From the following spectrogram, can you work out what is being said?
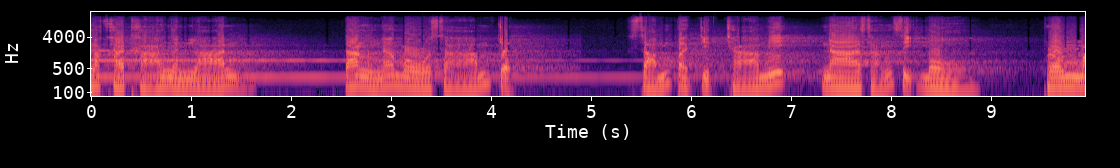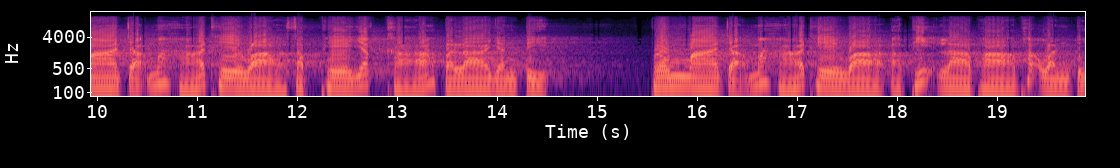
พระคาถาเงินล้าน ตั้งนโมสามจบ สัมปจิตฉามินาสังสิโม พรหมมาจะมหาเทวาสัพเพยักขาปลายันติ พรหมมาจะมหาเทวาอภิลาภาพระวันตุ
